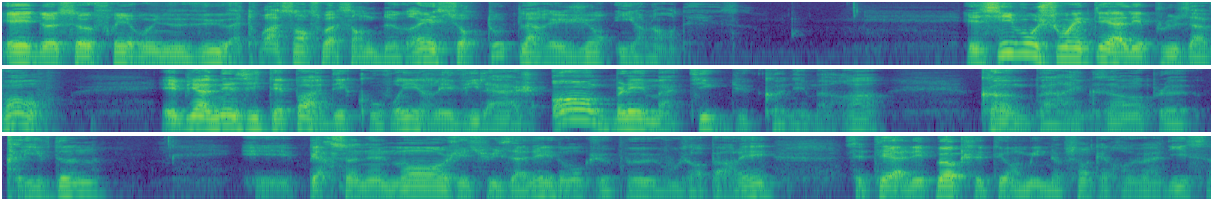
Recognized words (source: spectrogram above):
et de s'offrir une vue à 360 degrés sur toute la région irlandaise. Et si vous souhaitez aller plus avant, eh bien n'hésitez pas à découvrir les villages emblématiques du Connemara, comme par exemple Clifton. Et personnellement, j'y suis allé, donc je peux vous en parler. C'était à l'époque, c'était en 1990,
